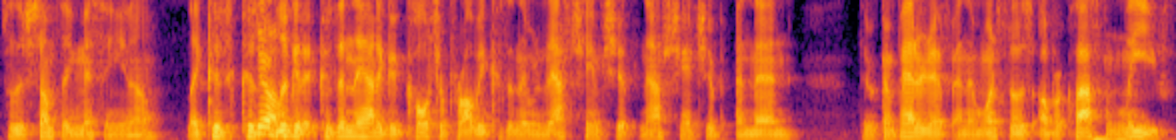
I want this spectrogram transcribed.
so there's something missing, you know? Like, cause, cause Yeah. look at it, cause then they had a good culture probably, cause then they won a national championship, national championship, and then they were competitive, and then once those upperclassmen leave,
